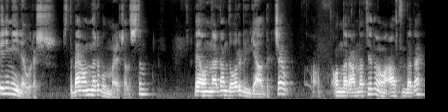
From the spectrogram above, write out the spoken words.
bilimiyle uğraşır. İşte ben onları bulmaya çalıştım. Ve onlardan doğru bilgi aldıkça onları anlatıyordum ama altında da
